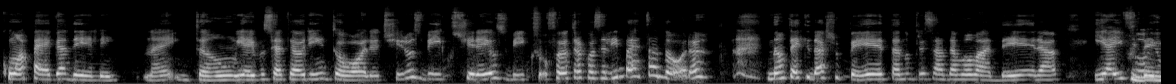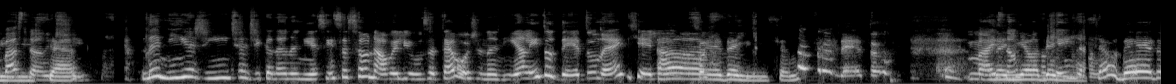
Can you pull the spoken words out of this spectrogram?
com a pega dele, né? Então, e aí você até orientou, olha, tira os bicos, tirei os bicos. Foi outra coisa libertadora. Não ter que dar chupeta, não precisar dar mamadeira. E aí fluiu bastante. Naninha, gente, a dica da Naninha é sensacional. Ele usa até hoje a Naninha, além do dedo, né? Que ele ah, foi... é delícia. Né? pro dedo. Mas a não é uma delícia. Não. O dedo,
